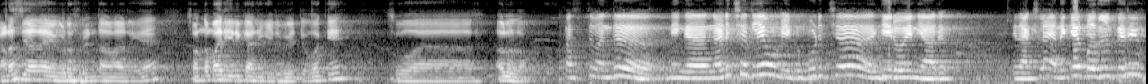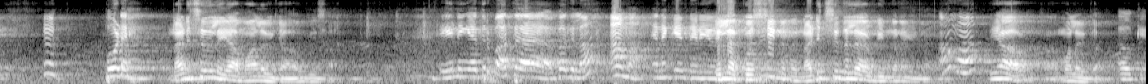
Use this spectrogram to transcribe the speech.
கடைசியாக தான் என் கூட ஃப்ரெண்ட் ஆனானுங்க. ஸோ அந்த மாதிரி இருக்காதீங்க இனிமேட்டு ஓகே ஸோ அவ்வளோதான் ஃபர்ஸ்ட் வந்து நீங்க நடிச்சதுலயே உங்களுக்கு பிடிச்ச ஹீரோயின் யாரு? இது ஆக்சுவலா எனக்கே பதில் தெரியும். போட. நடிச்சதுலையா மாளவிகா ஆப்வியஸா நீங்க எதிர்பார்த்த பதிலா? ஆமா எனக்கே தெரியும். இல்லை கொஸ்டின் நடிச்சதுல அப்படின்னு தானே கேட்டேன். ஆமா. Yeah Malavika okay.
